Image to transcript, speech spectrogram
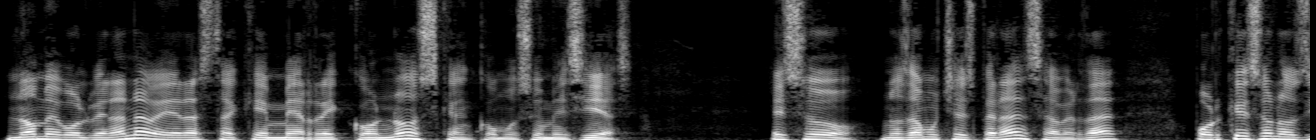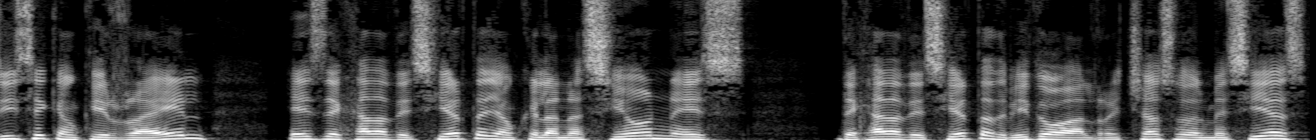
no me volverán a ver hasta que me reconozcan como su Mesías. Eso nos da mucha esperanza, ¿verdad? Porque eso nos dice que aunque Israel es dejada desierta y aunque la nación es dejada desierta debido al rechazo del Mesías,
